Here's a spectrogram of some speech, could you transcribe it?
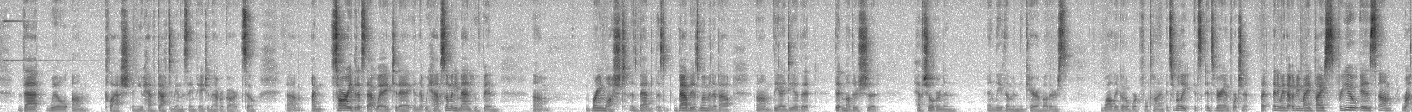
that will um, clash, and you have got to be on the same page in that regard. So um, I'm sorry that it's that way today, and that we have so many men who've been um, brainwashed as bad as badly as women about um, the idea that that mothers should have children and and leave them in the care of others while they go to work full time. It's really it's it's very unfortunate. But anyway, that would be my advice for you: is um, run.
